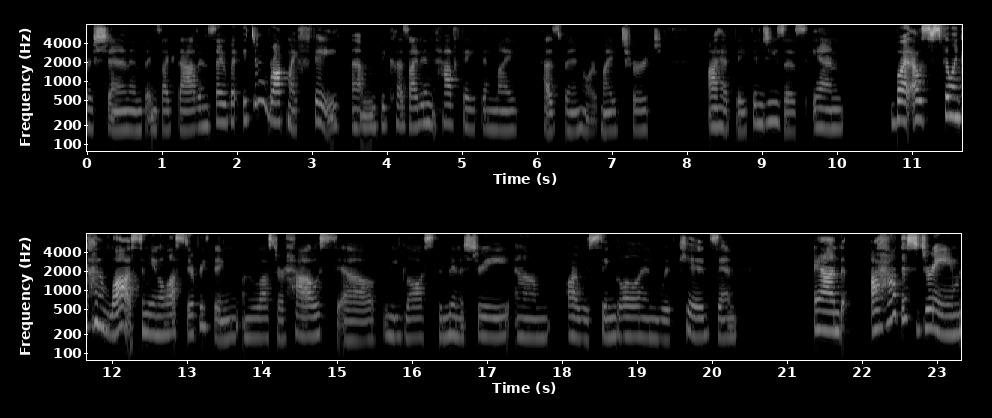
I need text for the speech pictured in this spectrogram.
Christian and things like that. And so, but it didn't rock my faith um, because I didn't have faith in my husband or my church. I had faith in Jesus. And, but I was just feeling kind of lost. I mean, I lost everything. We lost our house. Uh, we lost the ministry. Um, I was single and with kids. And, and I had this dream.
